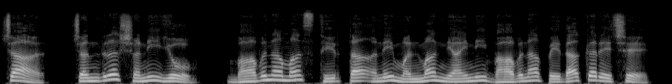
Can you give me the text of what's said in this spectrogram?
ચાર, ચંદ્ર શનિ યોગ, ભાવનામાં સ્થિરતા અને મનમાં ન્યાયની ભાવના પેદા કરે છે.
